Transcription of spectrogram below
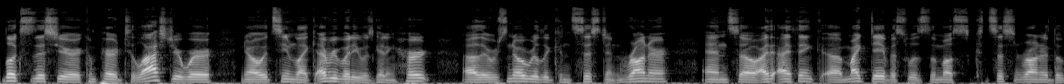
looks this year compared to last year, where you know it seemed like everybody was getting hurt. Uh, there was no really consistent runner. And so I, I think uh, Mike Davis was the most consistent runner, the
